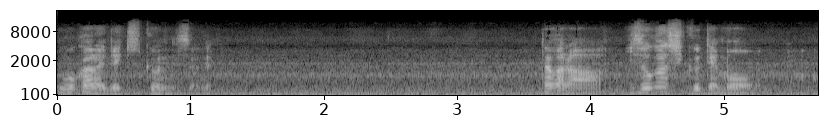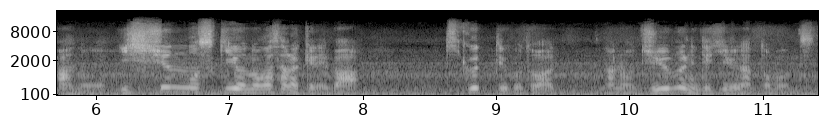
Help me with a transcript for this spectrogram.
動かないで聞くんですよね。だから忙しくてもあの一瞬の隙を逃さなければ聞くっていうことはあの十分にできるなと思うんです。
